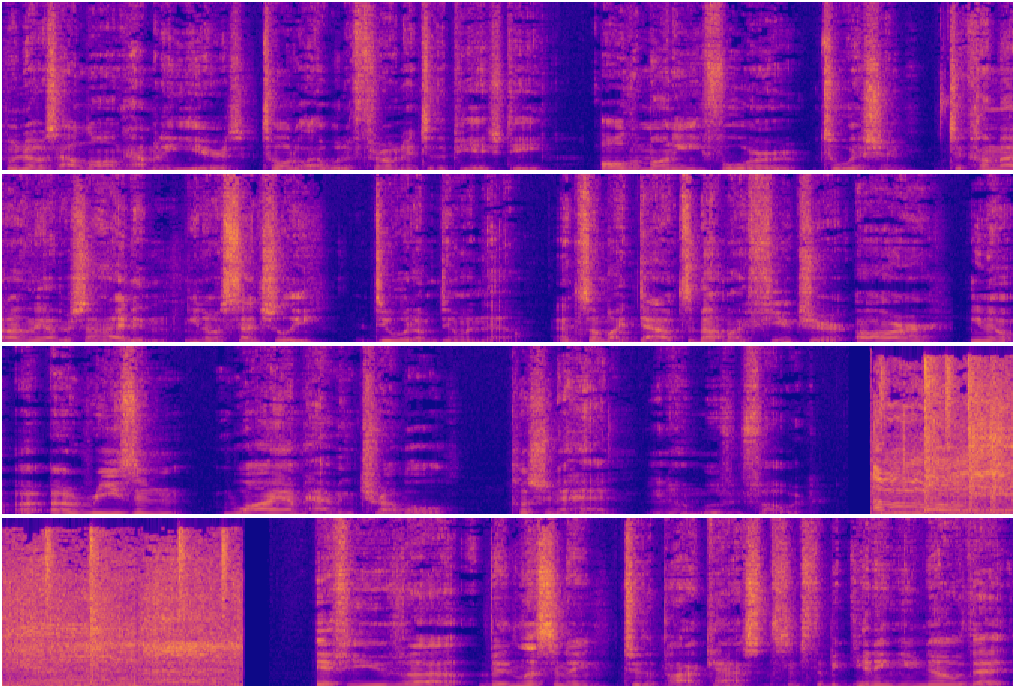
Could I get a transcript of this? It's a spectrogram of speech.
who knows how long, how many years total I would have thrown into the PhD. All the money for tuition to come out on the other side and, you know, essentially do what I'm doing now. And so my doubts about my future are, you know, a, a reason why I'm having trouble pushing ahead, you know, moving forward if you've uh, been listening to the podcast since the beginning, you know that,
